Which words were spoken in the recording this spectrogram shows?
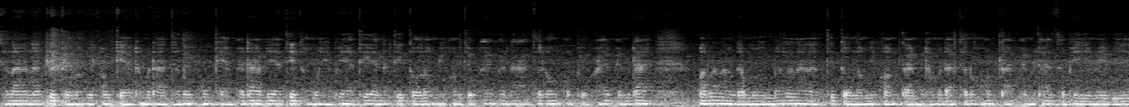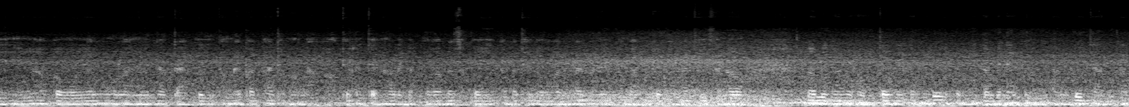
ชลานะที่ตัวเรามีความแก่ธรรมดาจะลงความแก่ไปได้พยาธิธรรมวยพยาธิอนัตติโตเรามีความเจ็บไข้ไปได้จะลงความเจ็บไข้ไปไม่ได้มรณะดำมุยมรณะที่ตัวเรามีความตายเป็นธรรมดาจะลงความตายไปไม่ได้สเปยเมบียาโกยาโกลังเงินต่างๆคือต้องได้ปัจจัยจากของเราที่เราจะทำอะไรกับเราสเปยกรรมเทโลวันนั้นวันนี้กรรมทุกหน้าที่สนองเรามีการของตนมีการรู้ผมมีการเป็นอะไรมีการรู้ตามการ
